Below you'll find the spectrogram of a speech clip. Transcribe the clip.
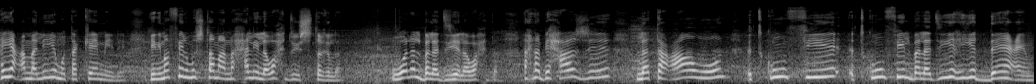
هي عملية متكاملة يعني ما في المجتمع المحلي لوحده يشتغلها ولا البلدية لوحدها نحن بحاجة لتعاون تكون في تكون في البلدية هي الداعم.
